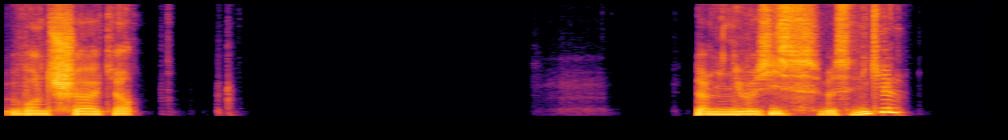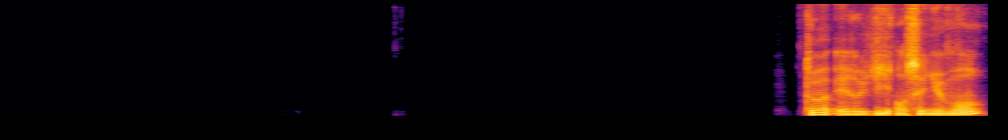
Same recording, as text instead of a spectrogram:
Vendre chaque. Hein. Permis niveau 6. Bah, c'est nickel. Toi, érudit, enseignement.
